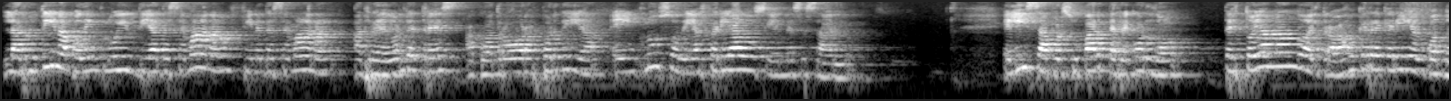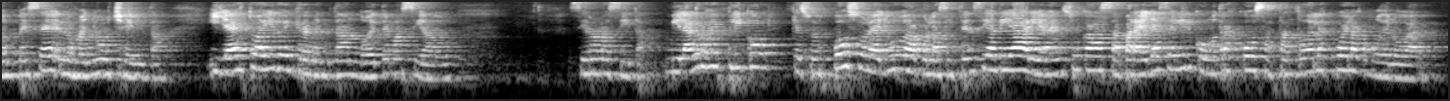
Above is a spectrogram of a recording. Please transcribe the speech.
La rutina puede incluir días de semana, fines de semana, alrededor de 3 a 4 horas por día e incluso días feriados si es necesario. Elisa, por su parte, recordó, te estoy hablando del trabajo que requerían cuando empecé en los años 80 y ya esto ha ido incrementando, es demasiado. Cierro la cita. Milagros explicó que su esposo le ayuda con la asistencia diaria en su casa para ella seguir con otras cosas, tanto de la escuela como del hogar.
